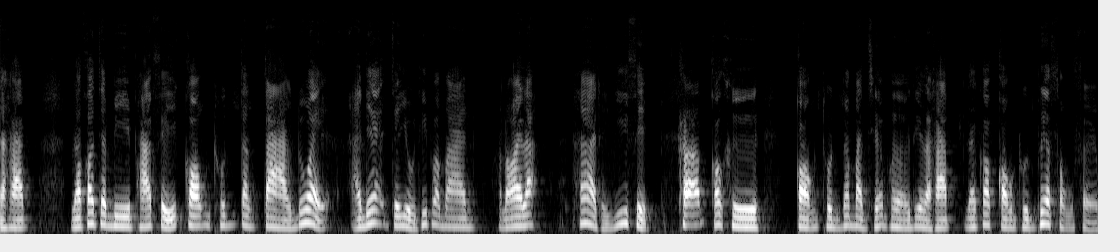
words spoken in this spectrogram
นะครับ แล้วก็จะมีภาษีกองทุนต่างๆ ด้วย อันเนี้ยจะอยู่ที่ประมาณร้อยละ5ถึง20 ครับ ก็คือ กองทุนน้ำมันเชื้อเพลิงนี่แหละครับ แล้วก็กองทุนเพื่อส่งเสริม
